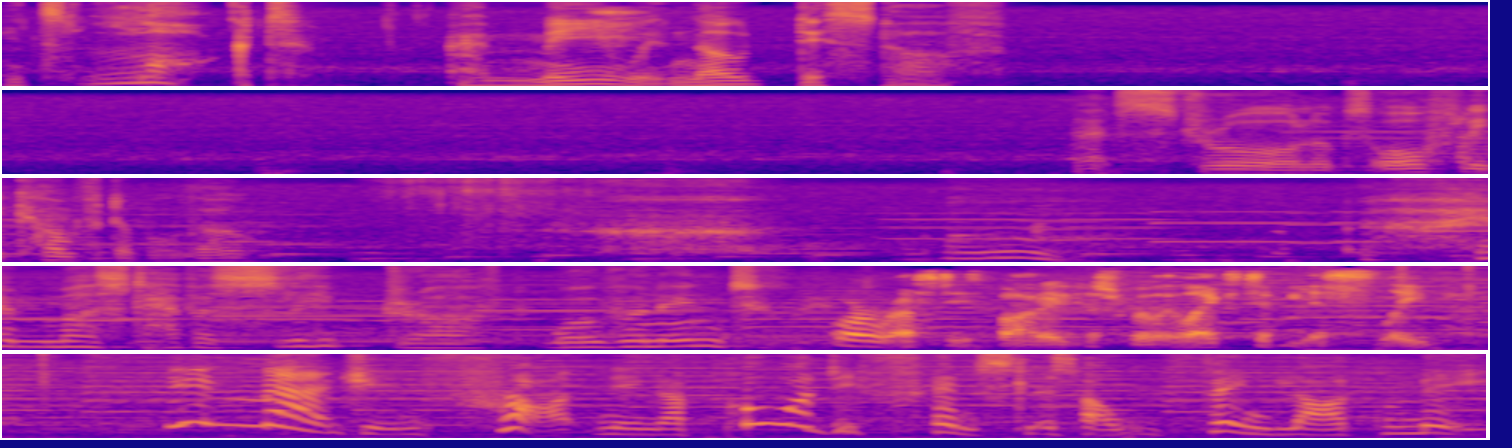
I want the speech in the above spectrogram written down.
It's locked. And me with no distaff. That straw looks awfully comfortable, though. Oh, it must have a sleep draft woven into it. Or Rusty's body just really likes to be asleep. Imagine frightening a poor defenceless old thing like me.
